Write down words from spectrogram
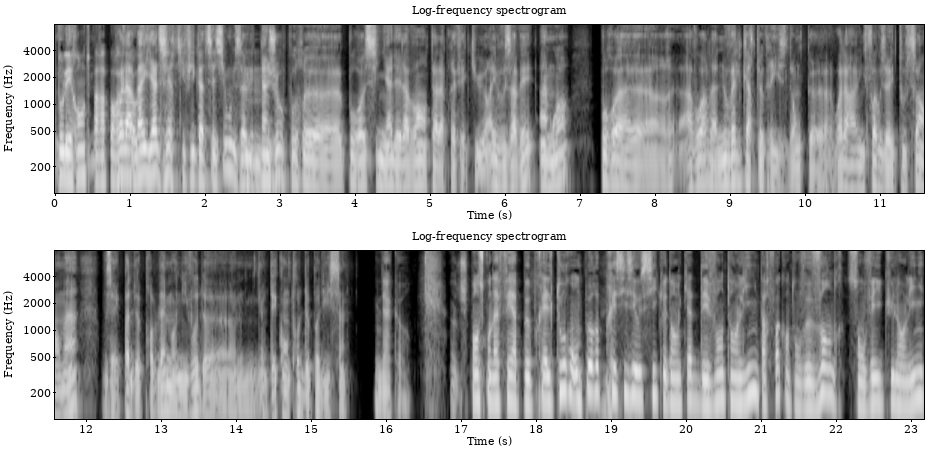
tolérantes par rapport à ça. Voilà, bah, il y a le certificat de cession, vous avez 15 mm. jours pour, euh, pour signaler la vente à la préfecture et vous avez un mois pour avoir la nouvelle carte grise. Donc voilà, une fois que vous avez tout ça en main, vous n'avez pas de problème au niveau de, des contrôles de police. D'accord. Je pense qu'on a fait à peu près le tour. On peut préciser aussi que dans le cadre des ventes en ligne, parfois quand on veut vendre son véhicule en ligne,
